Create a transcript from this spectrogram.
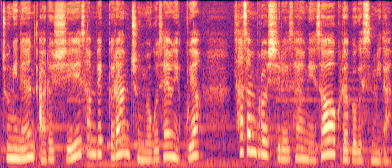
종이는 아르쉬 300g 중목을 사용했고요. 사선 브러쉬를 사용해서 그려보겠습니다.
